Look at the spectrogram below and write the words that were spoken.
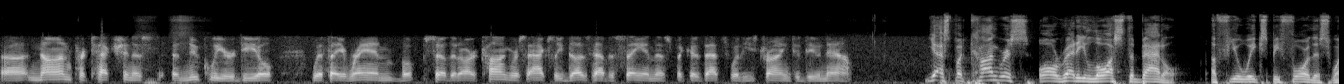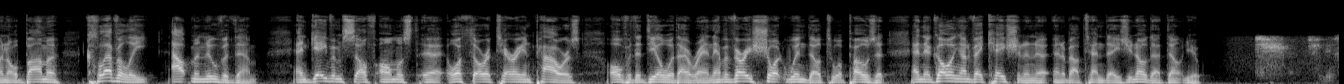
uh, non-protectionist uh, nuclear deal with Iran, so that our Congress actually does have a say in this because that's what he's trying to do now. Yes, but Congress already lost the battle a few weeks before this when Obama cleverly outmaneuvered them and gave himself almost uh, authoritarian powers over the deal with Iran. They have a very short window to oppose it, and they're going on vacation in, a, in about 10 days. You know that, don't you? Jesus.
